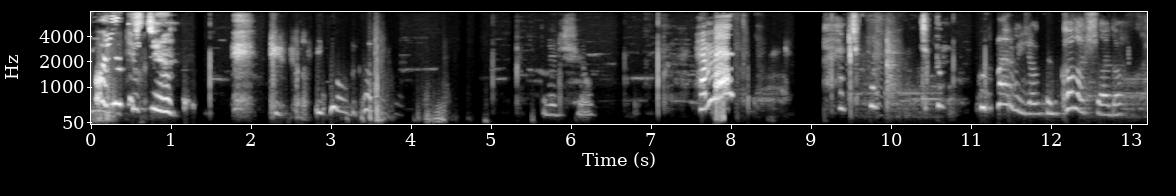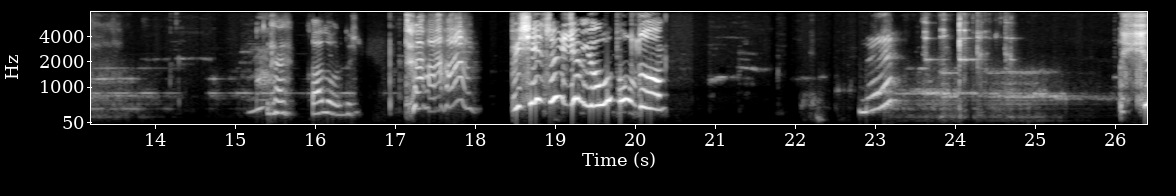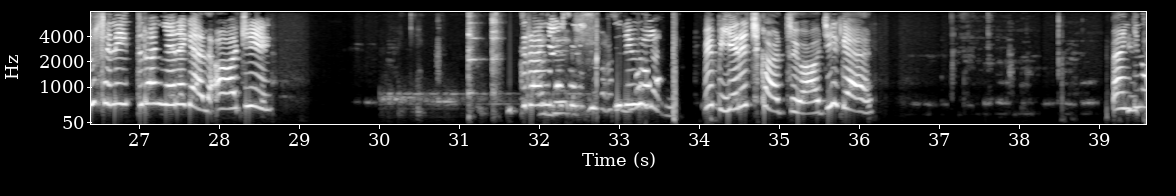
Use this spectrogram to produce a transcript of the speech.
Ay yapıştı. İyi oldu tamam. Ne düşüyor? Hemen. Çıktım. Çıktım. Kurtarmayacağım seni. Kal aşağıda. Kal orada. Bir şey söyleyeceğim. Yolu buldum. ne? Şu seni ittiren yere gel. Acil. İttiren yer seni ittiriyor. Ve bir yere çıkartıyor. Acil gel. Ben yine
